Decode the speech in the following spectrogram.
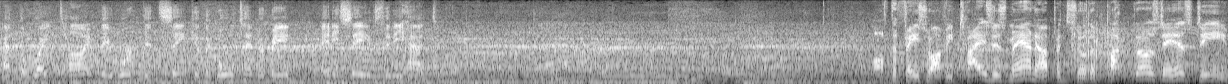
at the right time. They worked in sync and the goaltender made any saves that he had to. Off the face-off, he ties his man up, and so the puck goes to his team.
